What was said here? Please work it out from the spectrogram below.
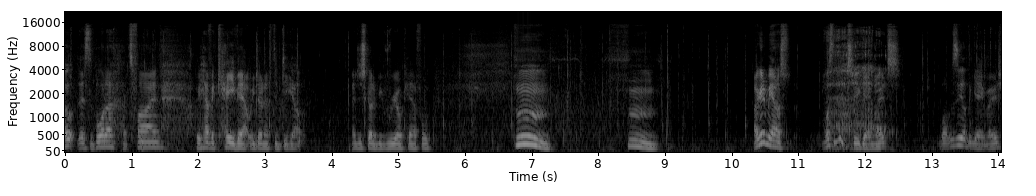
Oh, there's the border. That's fine. We have a cave out. We don't have to dig up. I just got to be real careful. Hmm. Hmm. I'm going to be honest. Wasn't there two game modes? What was the other game mode?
